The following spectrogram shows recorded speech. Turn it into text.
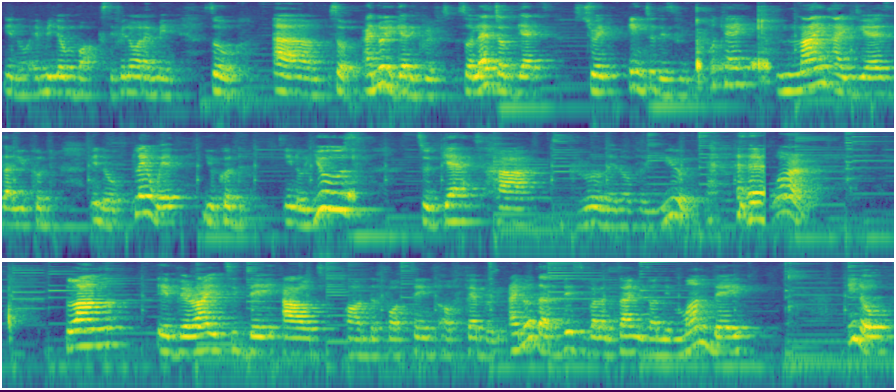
you know a million bucks, if you know what I mean. So um, so I know you get the drift. So let's just get straight into this video. Okay, nine ideas that you could you know play with, you could you know use to get her drooling over you. One, plan a variety day out on the 14th of February. I know that this Valentine is on a Monday, you know,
